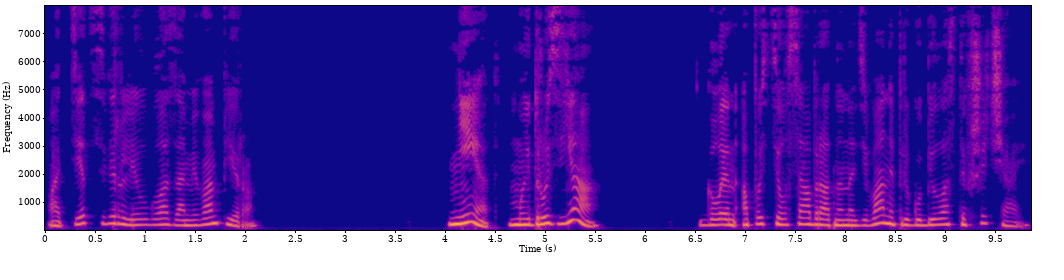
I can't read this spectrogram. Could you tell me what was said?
Отец сверлил глазами вампира. «Нет, мы друзья!» Глен опустился обратно на диван и пригубил остывший чай.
